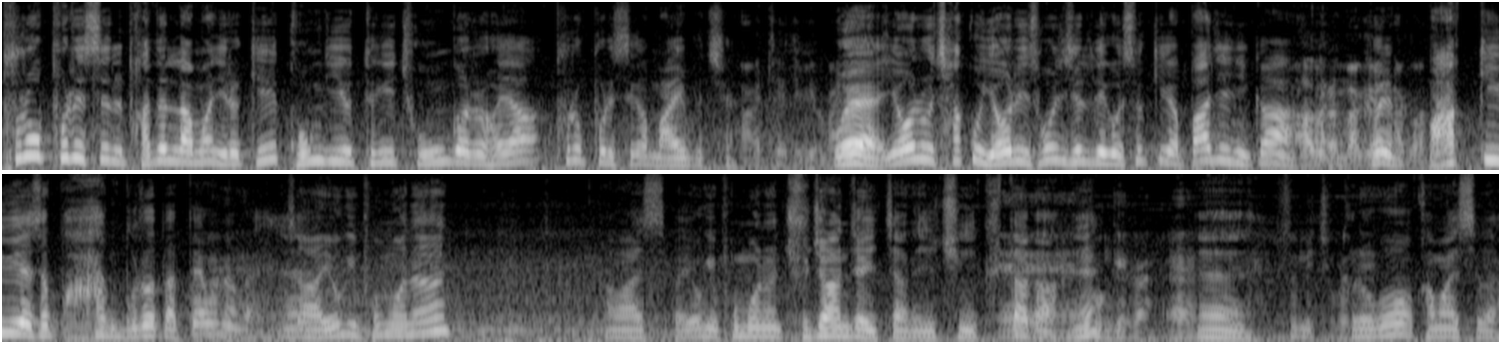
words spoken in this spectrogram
프로폴리스를 받으려면 이렇게 공기 유통이 좋은 거를 해야 프로폴리스가 많이 붙여. 아, 많이. 왜? 열로 자꾸 열이 손실되고 습기가 빠지니까 아, 그걸 안 나고. 막기 위해서 막 물어다 때우는 거예요. 자, 여기 보면은 아, 있어봐. 여기 보면은 주저앉아 있잖아요. 유충이 크다가. 예, 예, 예? 공개가. 예. 예. 숨이 죽었네. 그리고 가만히 있어 봐.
